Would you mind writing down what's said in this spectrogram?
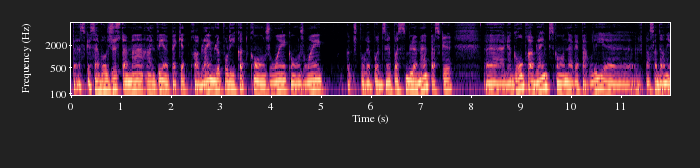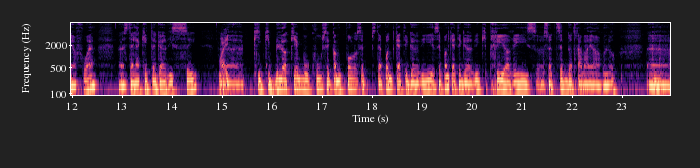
parce que ça va justement enlever un paquet de problèmes. Là, pour les de conjoints, conjointes, je pourrais pas dire possiblement parce que euh, le gros problème, puisqu'on avait parlé, euh, je pense la dernière fois, euh, c'était la catégorie C. Oui. euh, qui, qui bloquait beaucoup. C'est comme pas, c'était pas une catégorie, c'est pas une catégorie qui priorise euh, ce type de travailleurs-là. Euh,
